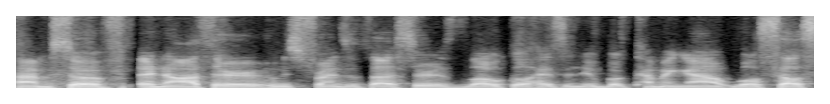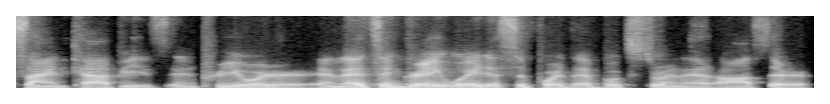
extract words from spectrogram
Um, so if an author who's friends with us or is local has a new book coming out, we'll sell signed copies and pre-order, and that's a great way to support that bookstore and that author,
